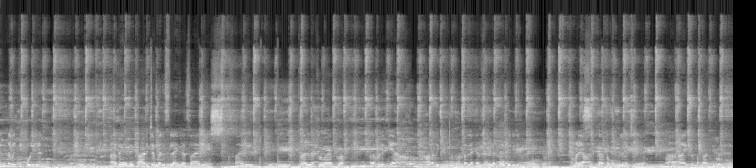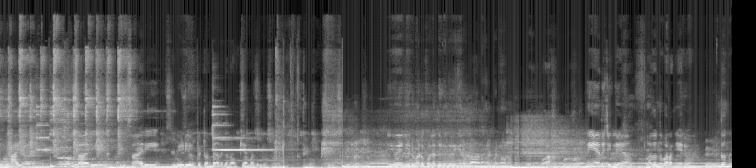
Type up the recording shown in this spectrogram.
എന്ത് പറ്റി പുളിയൻ? അതെ അതെ കാണിച്ച മനസ്സിലായില്ല സാരി. സാരി നല്ല ട്രിവാൻഡ്രം അത് വിളിക്കാം. ആളെ നിൽക്കുന്നത് അതുകൊണ്ടല്ലേ ഞാൻ സൈലന്റായിട്ടിരിക്കുന്നത് നമ്മളെ ആൾക്കാരുടെ മുമ്പിൽ വെച്ച് ആ ഇതൊന്നും കാണിച്ചിട്ടില്ല ഹായ് സാരി സാരി വീഡിയോ ഇട്ടിട്ടുണ്ട്. അതിൽ നോക്കിയാൽ മതി. യു വയലിൽ ഒരുപാട് കൊല്ലം തിരുവനന്തപുരം ഇങ്ങനെയുള്ള ആണുങ്ങൾ നീ ഏത് ജില്ലയാ? അതൊന്ന് പറഞ്ഞു തരുമോ? ഇതൊന്ന്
